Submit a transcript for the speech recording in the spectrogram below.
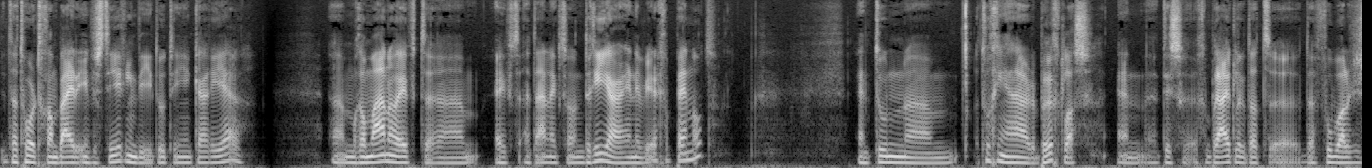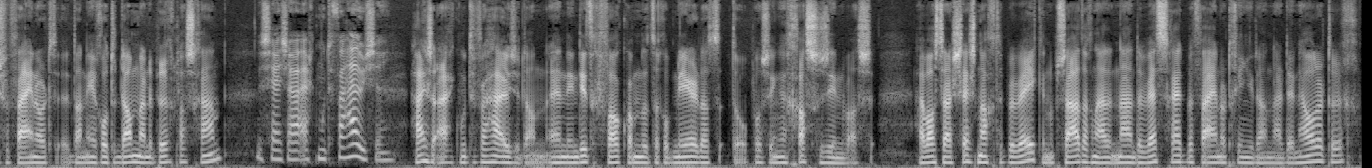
dat hoort gewoon bij de investering die je doet in je carrière. Um, Romano heeft, um, heeft uiteindelijk zo'n drie jaar heen en weer gependeld. En toen, toen ging hij naar de brugklas. En het is gebruikelijk dat uh, de voetballers van Feyenoord dan in Rotterdam naar de brugklas gaan. Dus hij zou eigenlijk moeten verhuizen. Hij zou eigenlijk moeten verhuizen dan. En in dit geval kwam het erop neer dat de oplossing een gastgezin was. Hij was daar zes nachten per week en op zaterdag na de, na de wedstrijd bij Feyenoord ging hij dan naar Den Helder terug.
